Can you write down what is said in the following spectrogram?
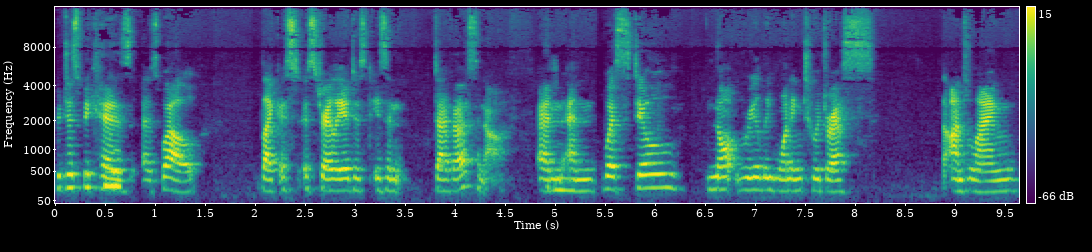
But just because mm. as well, like Australia just isn't diverse enough, and mm. and we're still not really wanting to address the underlying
